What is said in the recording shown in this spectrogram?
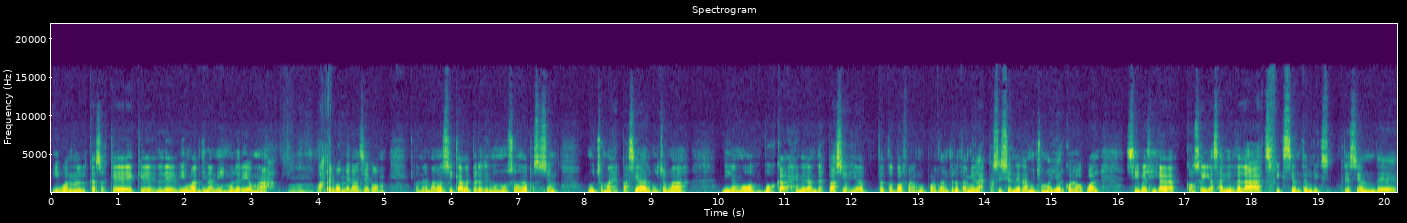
y bueno, el caso es que, le dio más dinamismo, le dio más, más preponderancia con, con el balón si cabe, pero tiene un uso de una posición mucho más espacial, mucho más, digamos, busca generando espacios ya tanto por fuera como por dentro. También la exposición era mucho mayor, con lo cual si Bélgica conseguía salir de la asfixiante presión de,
